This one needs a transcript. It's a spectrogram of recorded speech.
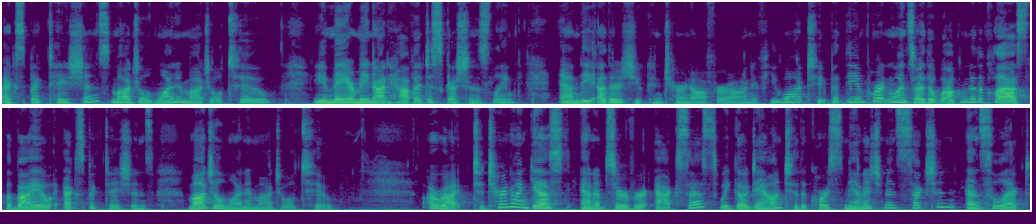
expectations, Module 1 and Module 2. You may or may not have a discussions link and the others you can turn off or on if you want to. But the important ones are the welcome to the class, the bio, expectations, Module 1 and Module 2. All right, to turn on guest and observer access, we go down to the course management section and select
